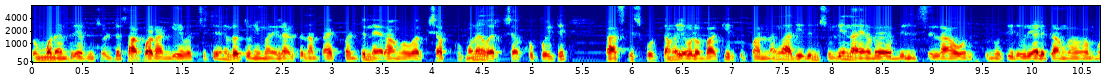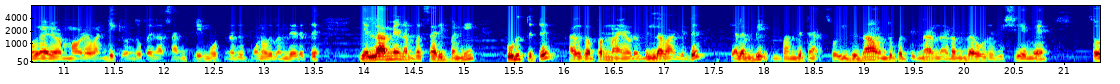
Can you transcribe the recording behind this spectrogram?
ரொம்ப நன்றி அப்படின்னு சொல்லிட்டு சாப்பாடு அங்கேயே வச்சுட்டு என்னோட துணிமணிலாம் எடுத்து நான் பேக் பண்ணிட்டு நேராக அவங்க ஒர்க் ஷாப்புக்கு போனேன். ஒர்க் ஷாப்புக்கு போயிட்டு காசு கீஸ் கொடுத்தாங்க. எவ்வளோ பாக்கி இருக்கு அது இதுன்னு சொல்லி நான் என்னோட பில்ஸ் எல்லாம் ஒரு நூற்றி இருபது ஏழுக்கு அவங்க முதலாளி அம்மாவோட வண்டிக்கு வந்து பார்த்தீங்கன்னா சன்ஃப்ளீம் ஓட்டுனது போனதுலேருந்து எடுத்து எல்லாமே நம்ம சரி பண்ணி கொடுத்துட்டு அதுக்கப்புறம் நான் என்னோட பில்லை வாங்கிட்டு கிளம்பி வந்துட்டேன். ஸோ இதுதான் வந்து பார்த்திங்கன்னா நடந்த ஒரு விஷயமே. ஸோ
